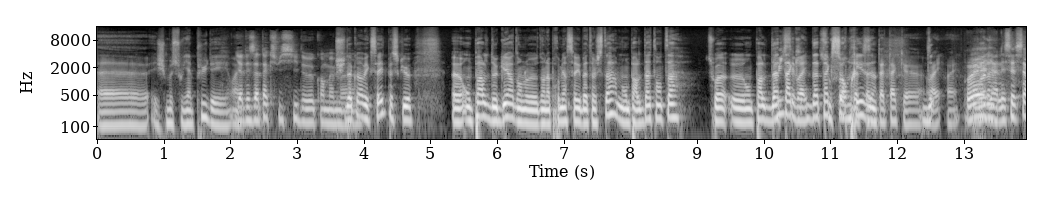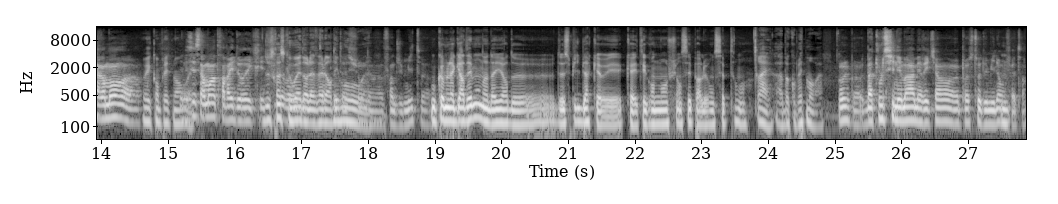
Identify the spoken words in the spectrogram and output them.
Euh, et je me souviens plus des. il y a des attaques suicides quand même. Je suis d'accord avec Saïd parce que euh, on parle de guerre dans, le, dans la première série Battlestar, mais on parle d'attentats. Soit euh, on parle Oui, d'attaque, d'attaque surprise. d'atta- d'attaque, euh, ouais, ouais. Ouais, Voilà. il y a nécessairement, euh, Oui, complètement. il y a ouais. nécessairement un travail de réécriture. Ne serait-ce que, ouais, dans la valeur des mots, Enfin, du mythe. Ou comme la guerre des mondes hein, d'ailleurs de, de Spielberg qui, avait- qui a été grandement influencé par le 11 septembre. Ouais, ah bah complètement. Ouais. Oui, bah, bah, tout le cinéma américain euh, post-2000 en Mm. fait. hein.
